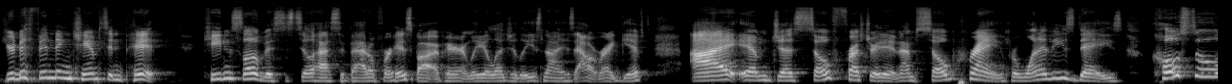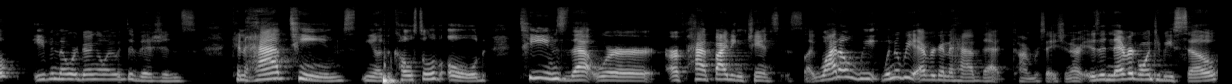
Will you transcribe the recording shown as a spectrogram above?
You're defending champs in Pitt. Kedon Slovis still has to battle for his spot, apparently. Allegedly, it's not his outright gift. I am just so frustrated and I'm so praying for one of these days. Coastal even though we're doing away with divisions, can have teams, you know, the coastal of old, teams that were are have fighting chances. Like, why don't we when are we ever gonna have that conversation? Or is it never going to be so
